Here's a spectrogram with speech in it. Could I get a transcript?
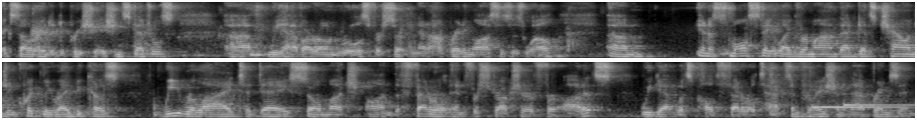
accelerated depreciation schedules. Um, We have our own rules for certain net operating losses as well. Um, In a small state like Vermont, that gets challenging quickly, right? Because we rely today so much on the federal infrastructure for audits. We get what's called federal tax information, and that brings in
